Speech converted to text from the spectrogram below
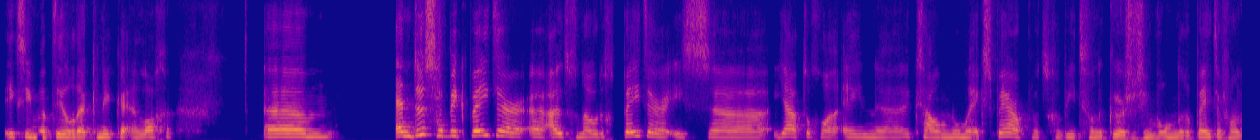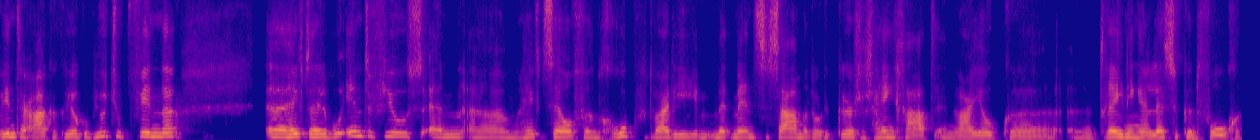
ik zie Mathilda knikken en lachen. Um, en dus heb ik Peter uh, uitgenodigd. Peter is uh, ja, toch wel een, ik zou hem noemen, expert op het gebied van de cursus in wonderen. Peter van Winteraken kun je ook op YouTube vinden. Uh, heeft een heleboel interviews en um, heeft zelf een groep waar hij met mensen samen door de cursus heen gaat en waar je ook uh, uh, trainingen en lessen kunt volgen.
